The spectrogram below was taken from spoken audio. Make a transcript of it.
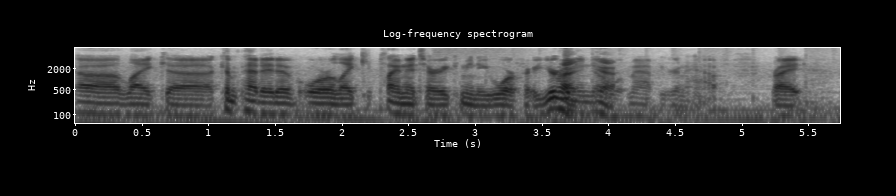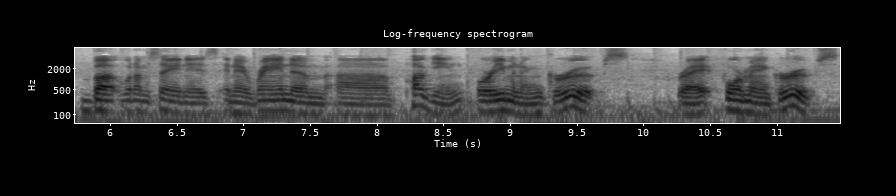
uh, like uh, competitive or like planetary community warfare. You're going to know yeah. what map you're going to have, right? But what I'm saying is, in a random uh, pugging or even in groups, right, four man groups,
